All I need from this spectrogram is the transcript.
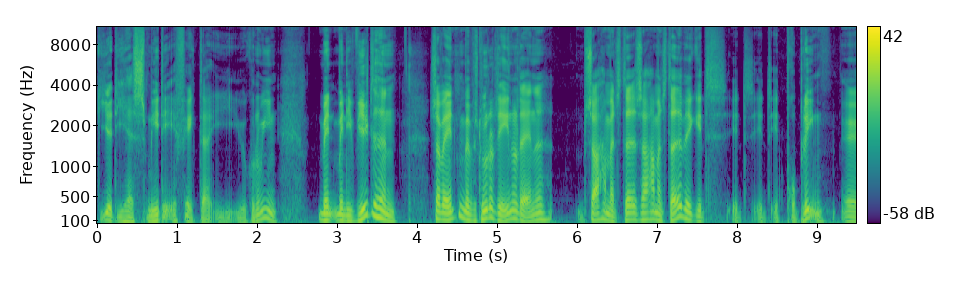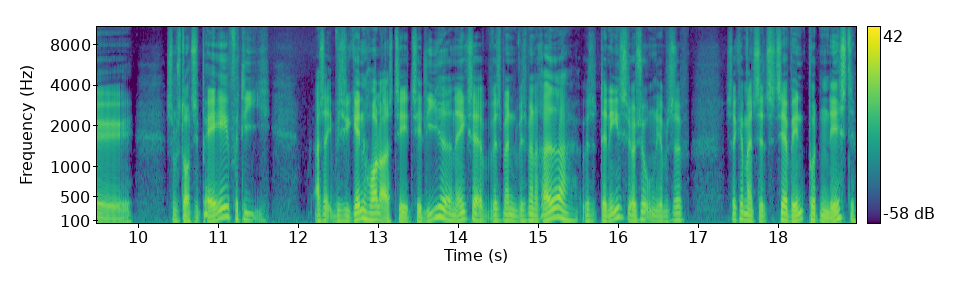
giver de her smitteeffekter i økonomien. Men, men i virkeligheden, så hvad enten man beslutter det ene eller det andet, så har man, stadig, så har man stadigvæk et, et, et, et problem, øh, som står tilbage, fordi altså hvis vi igen holder os til, til lighederne, ikke? Så hvis man, hvis man redder hvis den ene situation, jamen så, så kan man sætte sig til at vente på den næste.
